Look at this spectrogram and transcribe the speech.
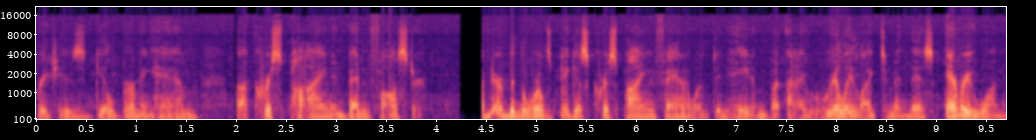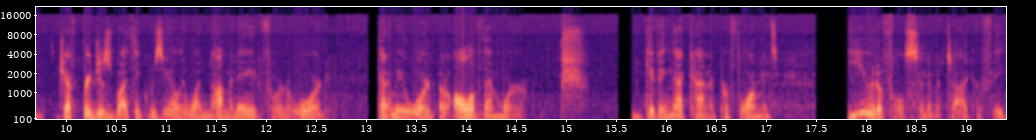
Bridges, Gil Birmingham, uh, Chris Pine, and Ben Foster. I've never been the world's biggest Chris Pine fan. I didn't hate him, but I really liked him in this. Everyone, Jeff Bridges, I think, was the only one nominated for an award, Academy Award, but all of them were giving that kind of performance. Beautiful cinematography,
